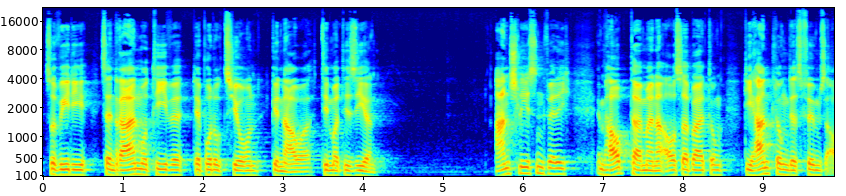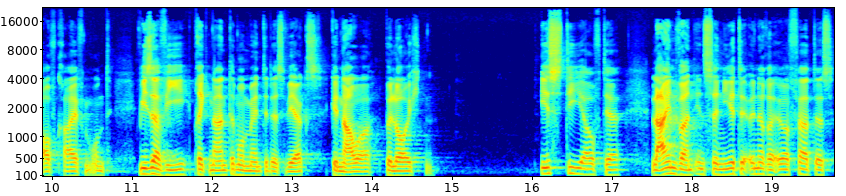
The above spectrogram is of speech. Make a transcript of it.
sowie die zentralen Motive der Produktion genauer thematisieren. Anschließend werde ich im Hauptteil meiner Ausarbeitung die Handlung des Films aufgreifen und vis-à-vis -vis prägnante Momente des Werks genauer beleuchten. Ist die auf der Leinwand inszenierte innere Irrfahrt des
